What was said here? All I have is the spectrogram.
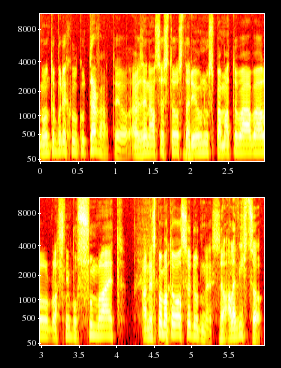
no to bude chvilku trvat. Jo. Arsenal se z toho stadionu zpamatovával vlastně 8 let a nespamatoval se dodnes. No ale víš co, uh,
